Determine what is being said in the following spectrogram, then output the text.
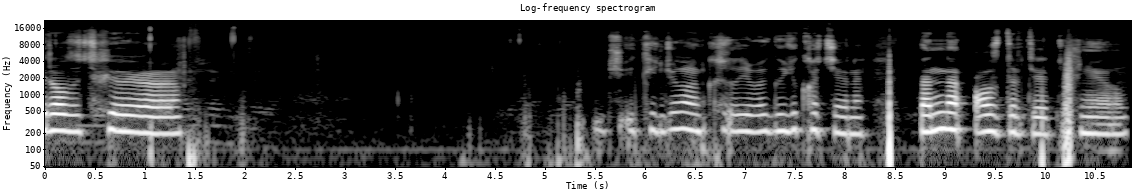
biraz çıkıyor ya. Şu ikinci olan kızı gücü kaç yani? Benden azdır diye düşünüyorum.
